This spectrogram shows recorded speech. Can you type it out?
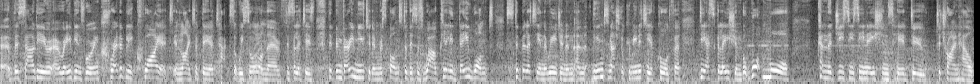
uh, the Saudi Arabians were incredibly quiet in light of the attacks that we saw right. on their facilities. They've been very muted in response to this as well. Clearly, they want stability in the region, and, and the international community have called for de escalation. But what more can the GCC nations here do to try and help?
